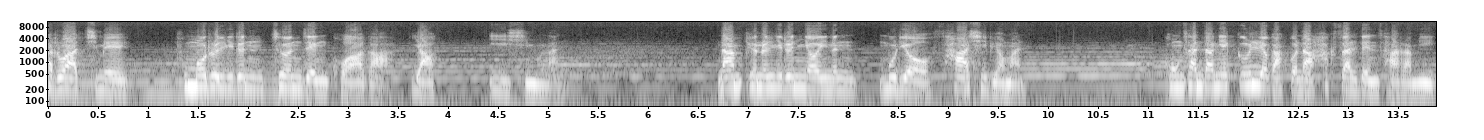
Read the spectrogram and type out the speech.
하루아침에 부모를 잃은 전쟁 고아가 약 20만, 남편을 잃은 여인은 무려 40여만, 공산당에 끌려갔거나 학살된 사람이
